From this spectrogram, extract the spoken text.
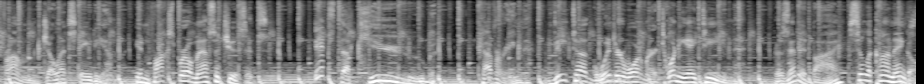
from Gillette Stadium in Foxborough, Massachusetts, it's theCUBE. Covering VTUG Winter Warmer 2018. Presented by SiliconANGLE.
